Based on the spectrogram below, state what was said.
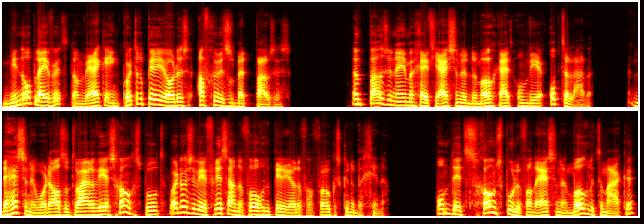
minder oplevert dan werken in kortere periodes afgewisseld met pauzes. Een pauze nemen geeft je hersenen de mogelijkheid om weer op te laden. De hersenen worden als het ware weer schoongespoeld, waardoor ze weer fris aan de volgende periode van focus kunnen beginnen. Om dit schoonspoelen van de hersenen mogelijk te maken,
